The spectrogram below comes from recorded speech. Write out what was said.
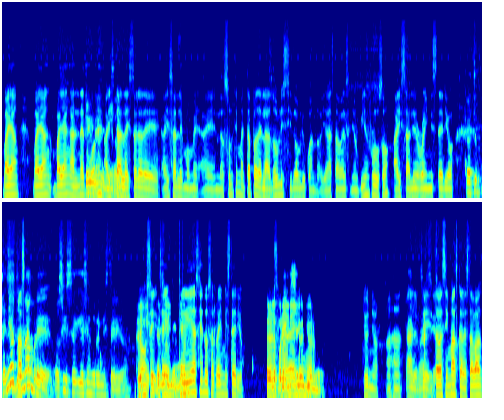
vayan, vayan, vayan al network. Ahí está la historia de, ahí sale momen- en las últimas etapas de la WCW cuando ya estaba el señor Vince Russo. Ahí sale Rey Misterio. Pero te- tenía otro máscara. nombre, o sí seguía siendo Rey Misterio. Rey No, sí, seguía haciéndose Rey Misterio pero le ponían el Junior. Junior. Ajá. Ah, Sí, estaba sin máscara. Estaba,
